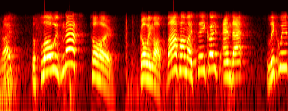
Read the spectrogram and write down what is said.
right? The flow is not tahor, going up. And that liquid,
